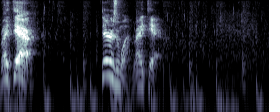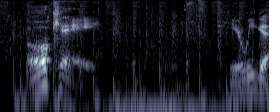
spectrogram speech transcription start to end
Right there. There's one, right there. Okay. Here we go.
